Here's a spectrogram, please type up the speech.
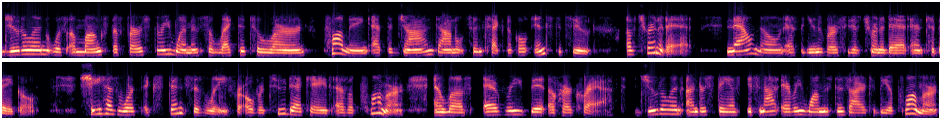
Judaline was amongst the first three women selected to learn plumbing at the John Donaldson Technical Institute of Trinidad, now known as the University of Trinidad and Tobago. She has worked extensively for over two decades as a plumber and loves every bit of her craft. Judaline understands it's not every woman's desire to be a plumber,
